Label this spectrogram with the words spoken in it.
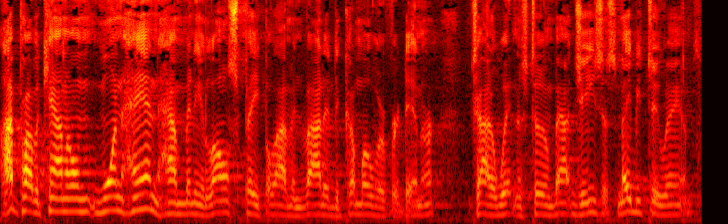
I probably count on one hand how many lost people I've invited to come over for dinner, try to witness to them about Jesus. Maybe two hands.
